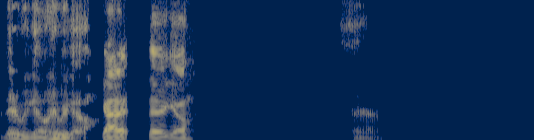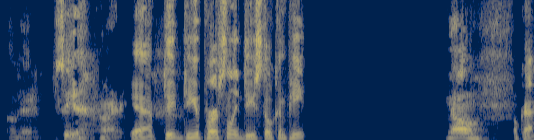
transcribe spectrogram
There we go. Here we go. got it. There you go. Okay. See you. All right. Yeah. Do do you personally do you still compete? No, Okay.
